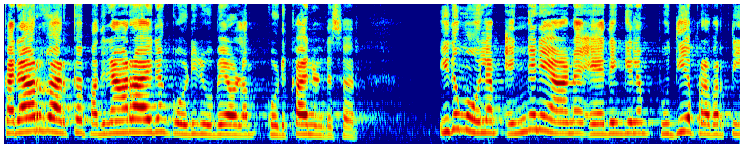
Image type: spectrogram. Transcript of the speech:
കരാറുകാർക്ക് പതിനാറായിരം കോടി രൂപയോളം കൊടുക്കാനുണ്ട് സർ. ഇതുമൂലം എങ്ങനെയാണ് ഏതെങ്കിലും പുതിയ പ്രവൃത്തി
